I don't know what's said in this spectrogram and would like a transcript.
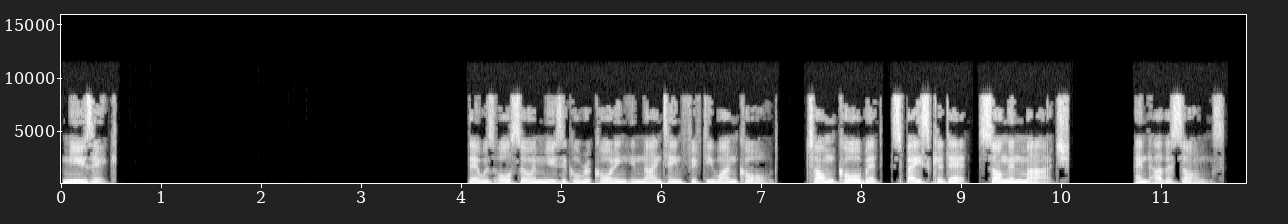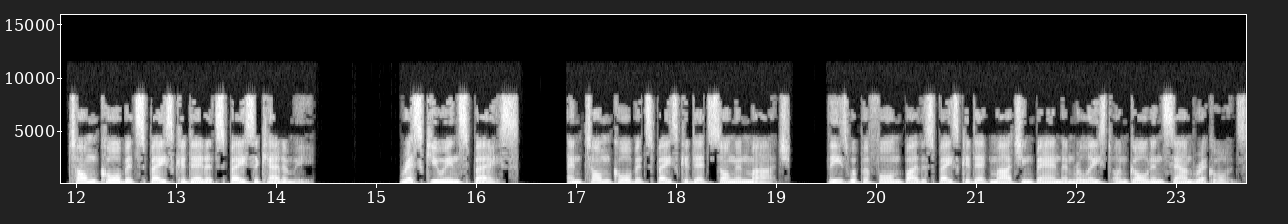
Music There was also a musical recording in 1951 called, "'Tom Corbett, Space Cadet, Song and March' and other songs, "'Tom Corbett Space Cadet at Space Academy'", "'Rescue in Space' and Tom Corbett Space Cadet Song and March. These were performed by the Space Cadet Marching Band and released on Golden Sound Records.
